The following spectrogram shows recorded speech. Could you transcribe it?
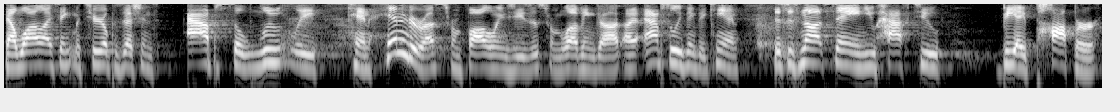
Now, while I think material possessions absolutely can hinder us from following Jesus, from loving God, I absolutely think they can. This is not saying you have to be a pauper,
